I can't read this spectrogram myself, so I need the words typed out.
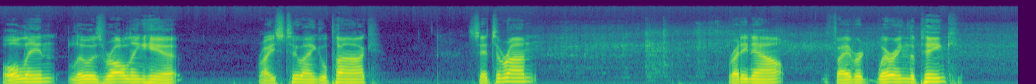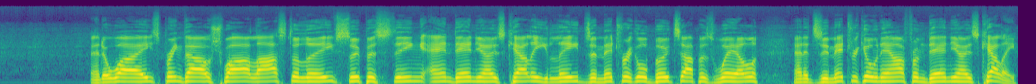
All in. Lewis rolling here. Race two, Angle Park. Set to run. Ready now. Favourite wearing the pink. And away, Springvale Schwa last to leave. Super Sting and Daniels Kelly lead. Symmetrical boots up as well. And it's symmetrical now from Daniels Kelly.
